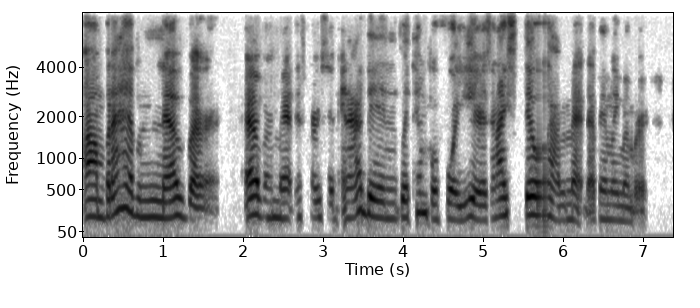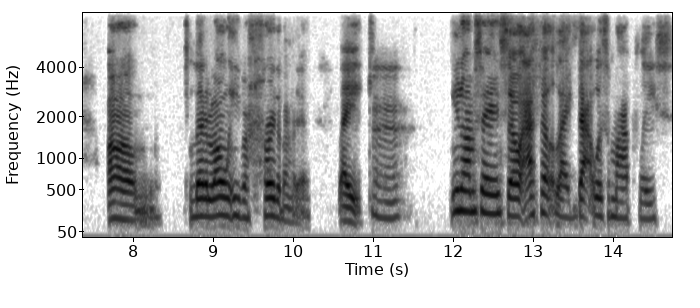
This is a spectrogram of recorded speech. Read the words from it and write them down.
um, but I have never ever met this person, and I've been with him for four years, and I still haven't met that family member. Um, let alone even heard about it. Like, Mm-hmm. You know what I'm saying? So I felt like that was my place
